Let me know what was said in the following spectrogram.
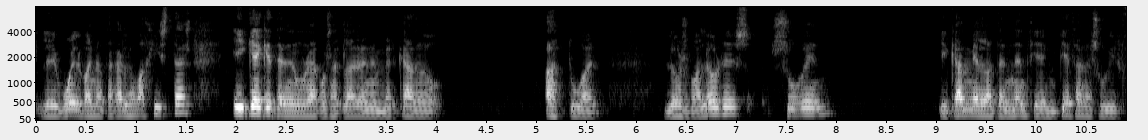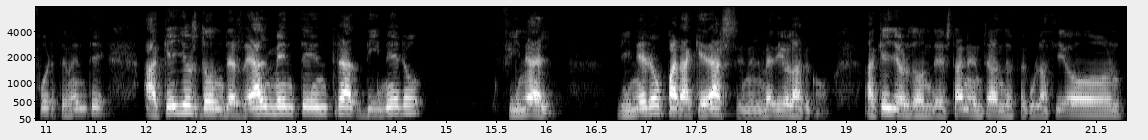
le vuelvan a atacar los bajistas. Y que hay que tener una cosa clara en el mercado actual los valores suben y cambian la tendencia, empiezan a subir fuertemente, aquellos donde realmente entra dinero final, dinero para quedarse en el medio largo, aquellos donde están entrando especulación,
